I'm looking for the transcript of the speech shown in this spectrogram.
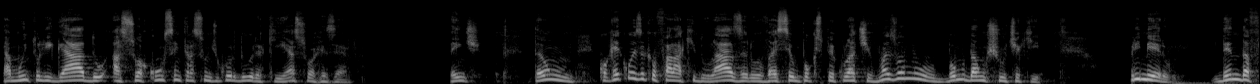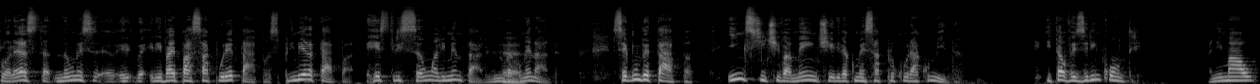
tá muito ligado à sua concentração de gordura, que é a sua reserva. Entende? Então, qualquer coisa que eu falar aqui do Lázaro vai ser um pouco especulativo, mas vamos, vamos dar um chute aqui. Primeiro, dentro da floresta, não necess- ele- ele vai passar por etapas. Primeira etapa, restrição alimentar, ele não É. vai comer nada. Segunda etapa, instintivamente ele vai começar a procurar comida. E talvez ele encontre animal,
